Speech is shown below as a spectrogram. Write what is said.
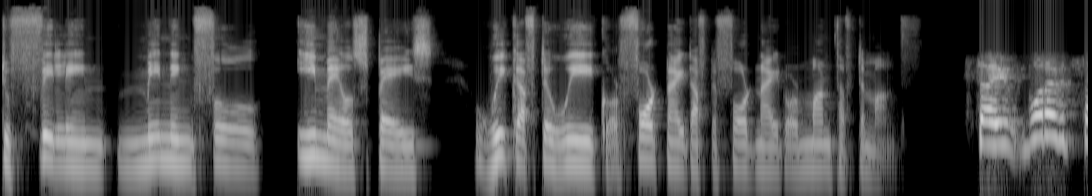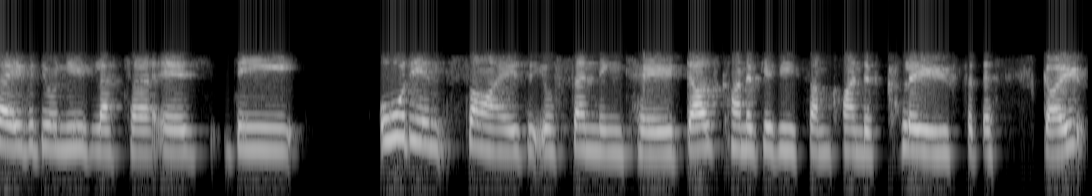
to fill in meaningful email space week after week or fortnight after fortnight or month after month? So, what I would say with your newsletter is the audience size that you're sending to does kind of give you some kind of clue for the scope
